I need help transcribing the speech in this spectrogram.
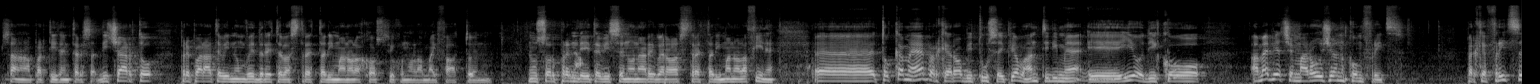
sarà una partita interessante. Di certo preparatevi, non vedrete la stretta di mano alla Costio che non l'ha mai fatto non sorprendetevi se non arriverà la stretta di mano alla fine. Eh, tocca a me perché Roby tu sei più avanti di me e io dico a me piace Marosian con Fritz perché Fritz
